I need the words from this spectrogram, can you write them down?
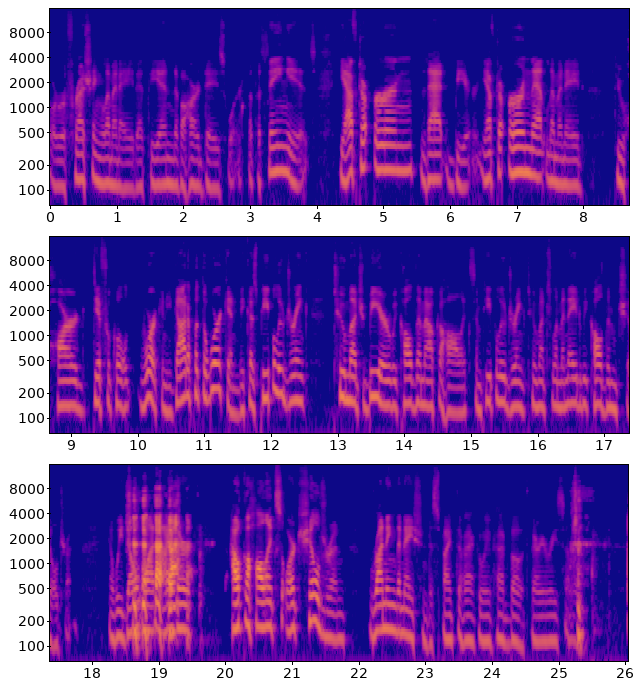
or refreshing lemonade at the end of a hard day's work. But the thing is, you have to earn that beer. You have to earn that lemonade through hard, difficult work. And you got to put the work in because people who drink too much beer, we call them alcoholics. And people who drink too much lemonade, we call them children. And we don't want either alcoholics or children running the nation, despite the fact that we've had both very recently.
